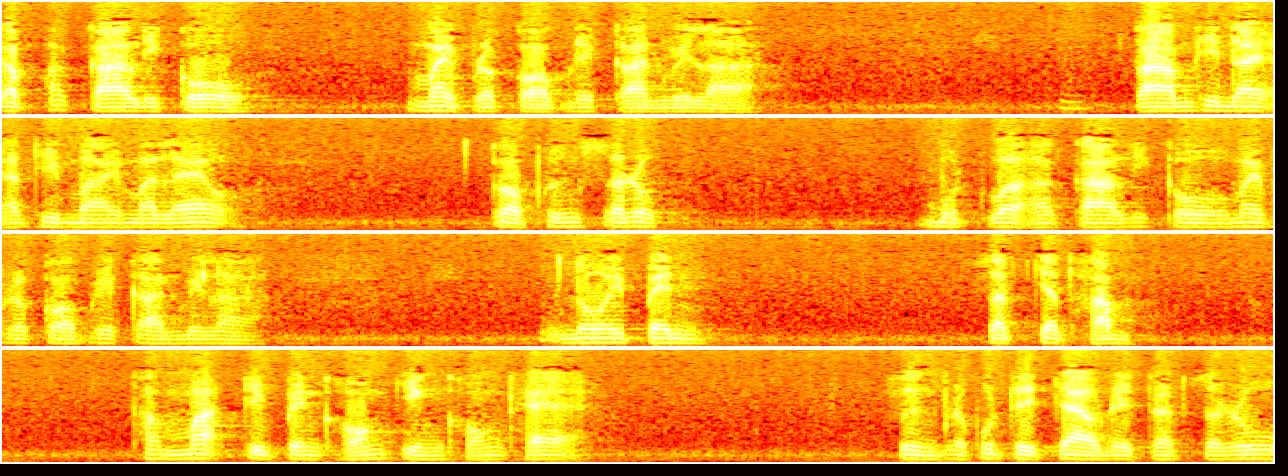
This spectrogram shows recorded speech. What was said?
กับอากาลิโกไม่ประกอบในการเวลา ตามที่ได้อธิบายมาแล้ว ก็พึงสรุป บทว่าอากาลิโกไม่ประกอบด้วยการเวลา โดยเป็นสัจธรรม ธรรมะที่เป็นของจริงของแท้ ซึ่งพระพุทธเจ้าได้ตรัสรู้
